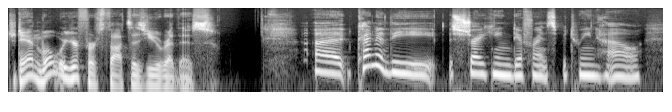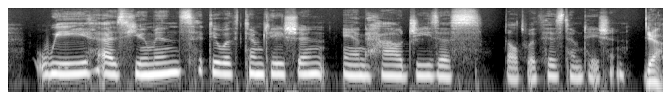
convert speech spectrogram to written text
Jadan, what were your first thoughts as you read this? Uh, kind of the striking difference between how we as humans deal with temptation and how Jesus dealt with his temptation. Yeah,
